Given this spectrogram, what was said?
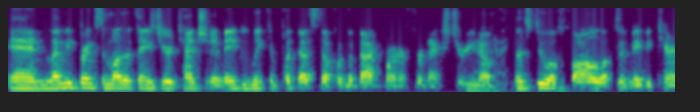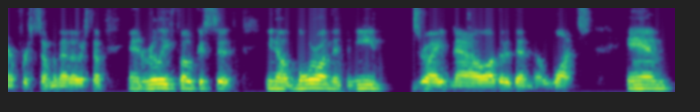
and let me bring some other things to your attention and maybe we can put that stuff on the back burner for next year you know let's do a follow-up to maybe caring for some of that other stuff and really focus it you know more on the need right now other than the wants. And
